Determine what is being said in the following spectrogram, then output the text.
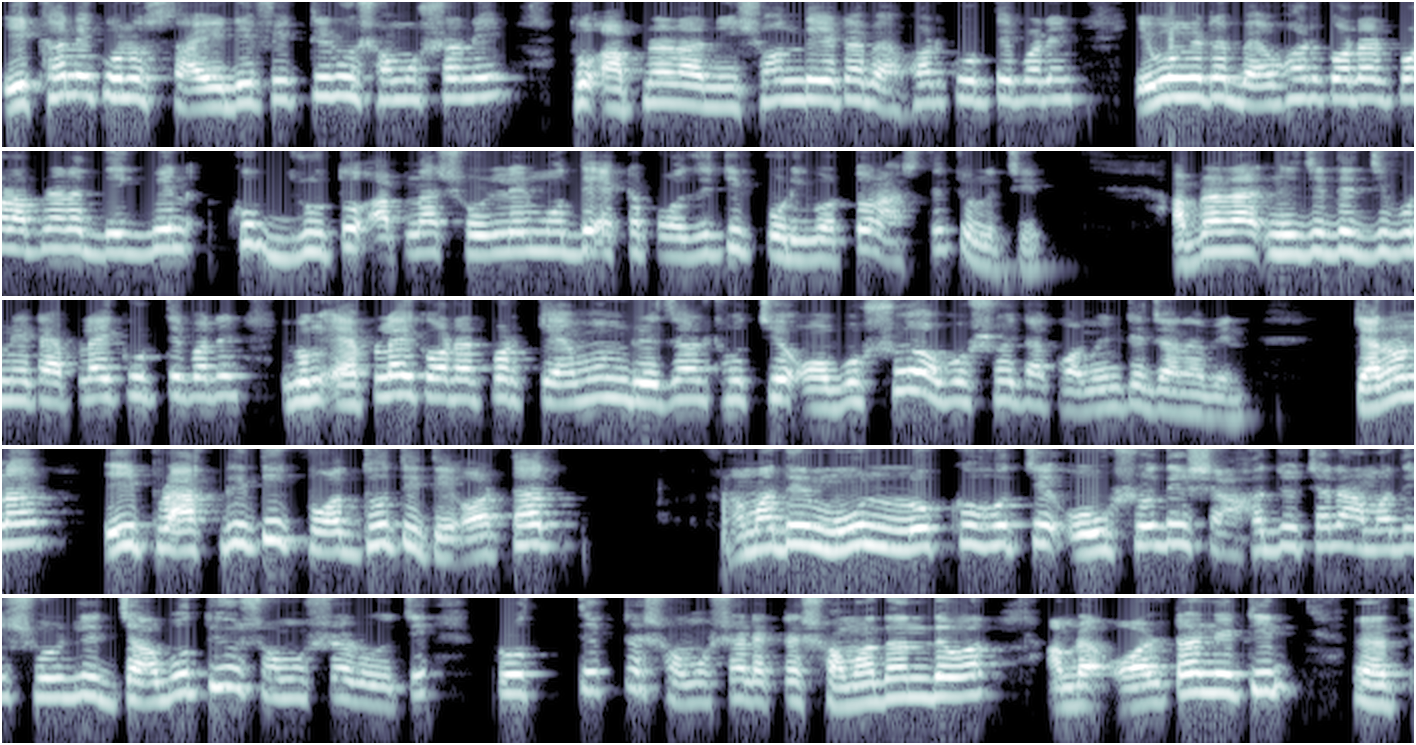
এখানে কোনো সাইড ইফেক্ট এরও সমস্যা নেই। তো আপনারা নিঃসন্দেহে এটা ব্যবহার করতে পারেন এবং এটা ব্যবহার করার পর আপনারা দেখবেন খুব দ্রুত আপনার শরীরের মধ্যে একটা পজিটিভ পরিবর্তন আসতে চলেছে। আপনারা নিজেদের জীবনে এটা অ্যাপ্লাই করতে পারেন এবং অ্যাপ্লাই করার পর কেমন রেজাল্ট হচ্ছে অবশ্যই, অবশ্যই তা কমেন্টে জানাবেন। কেননা এই প্রাকৃতিক পদ্ধতিতে অর্থাৎ আমাদের মূল লক্ষ্য হচ্ছে ঔষধের সাহায্য ছাড়া আমাদের শরীরের যাবতীয় সমস্যা রয়েছে, প্রত্যেকটা সমস্যার একটা সমাধান দেওয়া। আমরা অল্টারনেটিভ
